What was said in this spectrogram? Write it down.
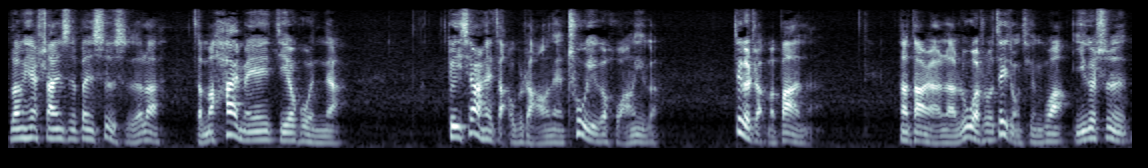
扔下三十奔四十了，怎么还没结婚呢？对象还找不着呢，处一个黄一个，这个怎么办呢？那当然了，如果说这种情况，一个是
